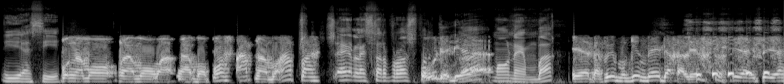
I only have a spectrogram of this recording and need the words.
iya sih. Gue nggak mau nggak mau nggak mau post up, nggak mau apa. Eh Lester Prosper Udah juga dia. mau nembak. Ya tapi mungkin beda kali ya. ya itu ya.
